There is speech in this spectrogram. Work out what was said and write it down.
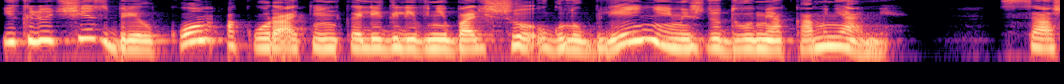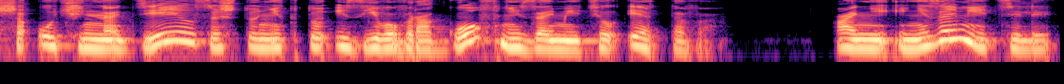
и ключи с брелком аккуратненько легли в небольшое углубление между двумя камнями. Саша очень надеялся, что никто из его врагов не заметил этого. Они и не заметили.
